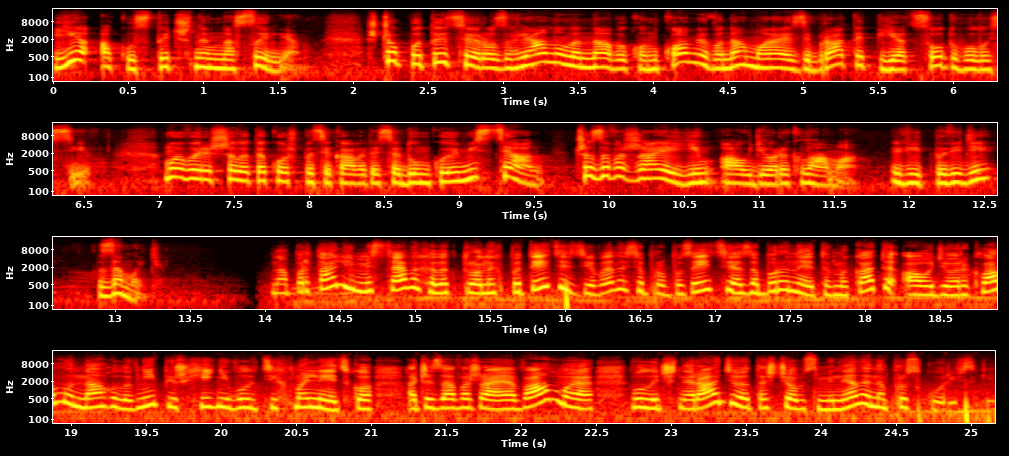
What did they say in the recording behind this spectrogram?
є акустичним насиллям. Щоб петицію розглянули на виконкомі, вона має зібрати 500 голосів. Ми вирішили також поцікавитися думкою містян, чи заважає їм аудіореклама. Відповіді за мить. На порталі місцевих електронних петицій з'явилася пропозиція заборонити вмикати аудіорекламу на головній пішохідній вулиці Хмельницького. А чи заважає вам е, вуличне радіо та щоб змінили на Проскурівський?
